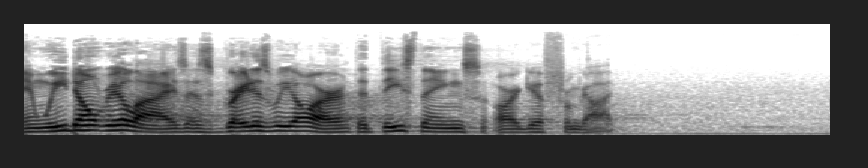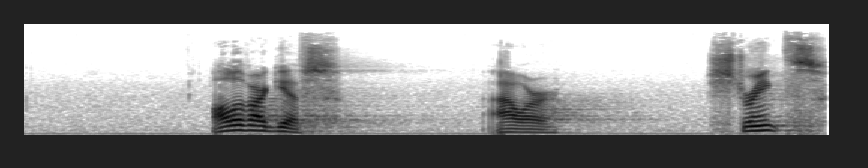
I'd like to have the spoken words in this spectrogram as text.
And we don't realize, as great as we are, that these things are a gift from God. All of our gifts, our strengths,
